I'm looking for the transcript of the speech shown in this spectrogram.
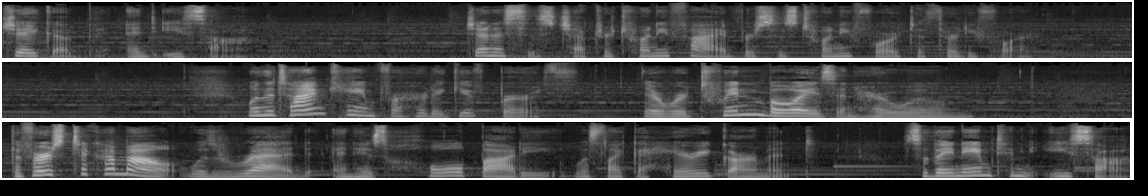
Jacob and Esau. Genesis chapter 25, verses 24 to 34. When the time came for her to give birth, there were twin boys in her womb. The first to come out was red, and his whole body was like a hairy garment. So they named him Esau.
